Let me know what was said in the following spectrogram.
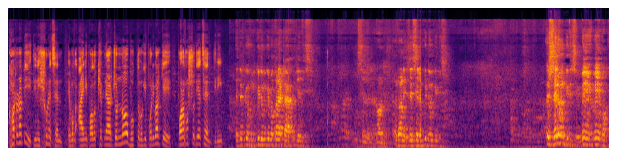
ঘটনাটি তিনি শুনেছেন এবং আইনি পদক্ষেপ নেওয়ার জন্য ভুক্তভোগী পরিবারকে পরামর্শ দিয়েছেন তিনি। এদেরকে হুমকি দুমকি মতন একটা ইয়ে দিছি। রনি। ছেলে হুমকি দুমকি ছেলে হুমকি দিছে মেয়ে মেয়ে পক্ষ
